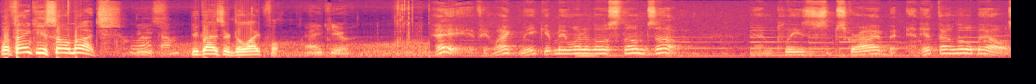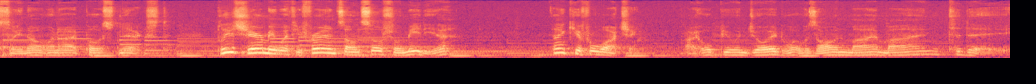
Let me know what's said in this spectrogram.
Well, thank you so much. Welcome. You guys are delightful. Thank you. Hey, if you like me, give me one of those thumbs up. And please subscribe and hit that little bell so you know when I post next. Please share me with your friends on social media. Thank you for watching. I hope you enjoyed what was on my mind today.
